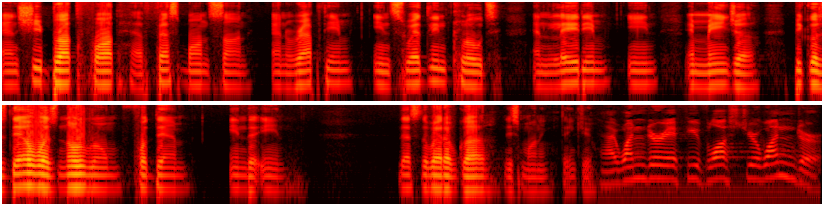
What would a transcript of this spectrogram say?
And she brought forth her firstborn son and wrapped him in swaddling clothes and laid him in a manger because there was no room for them in the inn. That's the word of God this morning. Thank you. I wonder if you've lost your wonder.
